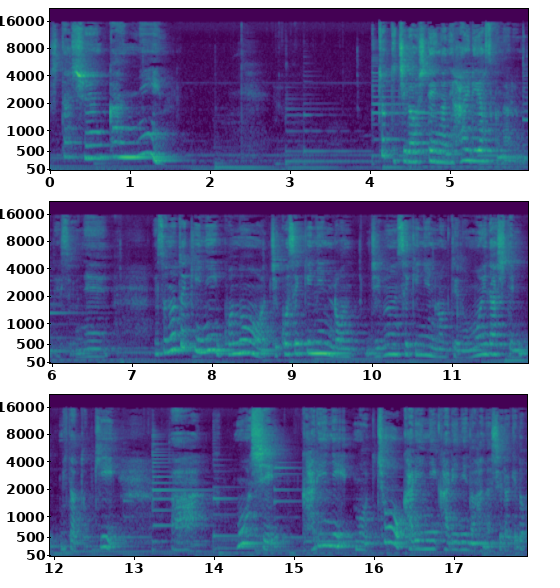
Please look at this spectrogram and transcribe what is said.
した瞬間にちょっと違う視点がね入りやすくなるんですよねでその時にこの自己責任論自分責任論っていうのを思い出してみた時ああもし仮にもう超仮に仮にの話だけど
